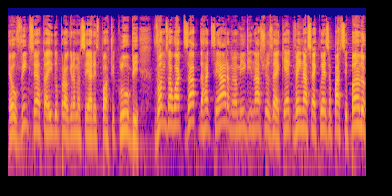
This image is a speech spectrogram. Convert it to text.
é o 27 aí do programa Seara Esporte Clube. Vamos ao WhatsApp da Rádio Seara, meu amigo Inácio José, quem é que vem na sequência participando?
